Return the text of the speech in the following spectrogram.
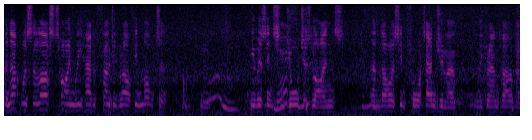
And that was the last time we had a photograph in Malta. Mm. He was in St Yes. George's Lines and I was in Fort Angelo in the Grand Harbour.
